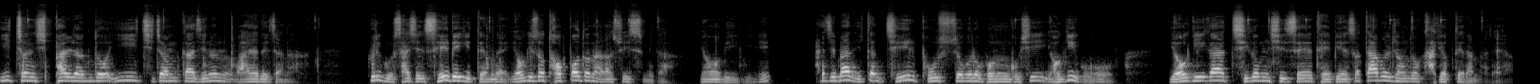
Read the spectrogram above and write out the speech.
2018년도 이 지점까지는 와야 되잖아. 그리고 사실 3배이기 때문에 여기서 더 뻗어나갈 수 있습니다. 영업이익이. 하지만 일단 제일 보수적으로 보는 곳이 여기고 여기가 지금 시세에 대비해서 더블 정도 가격대란 말이에요.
